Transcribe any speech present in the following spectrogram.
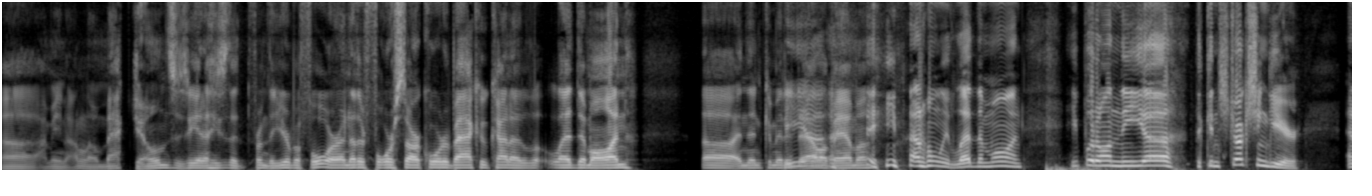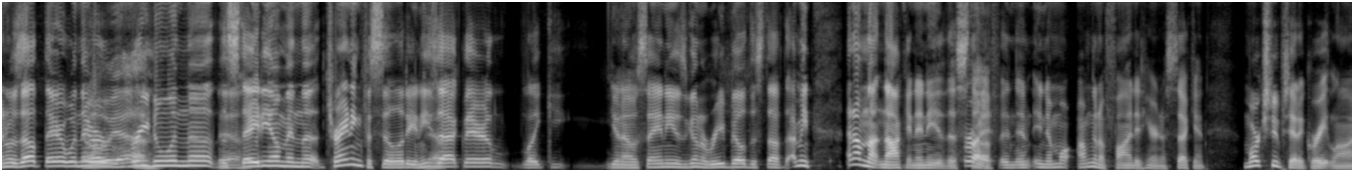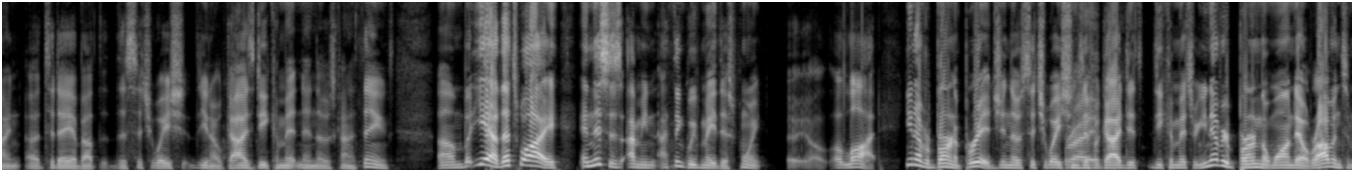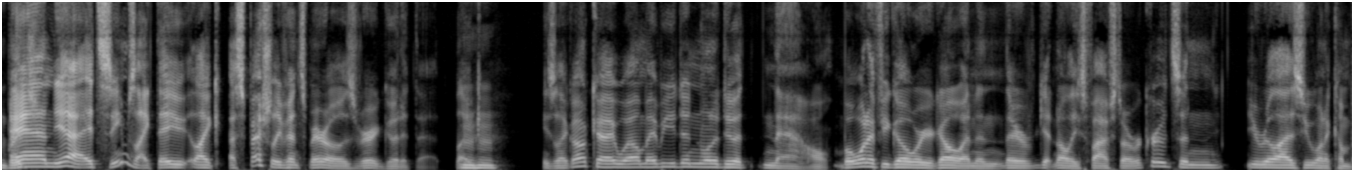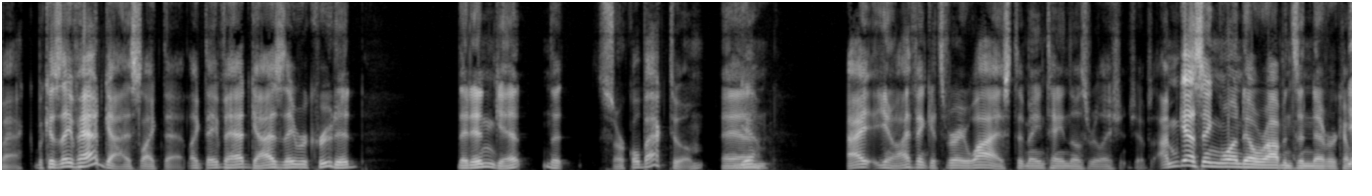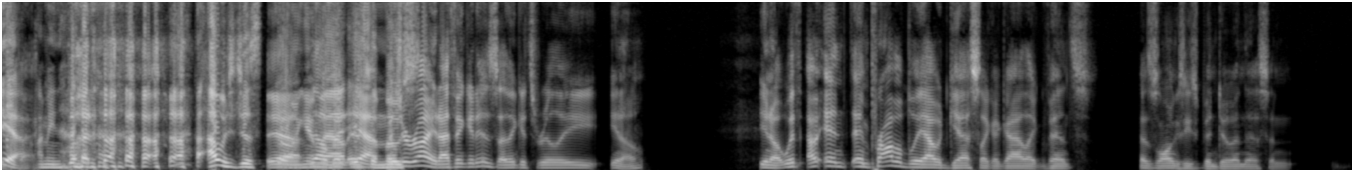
Uh, I mean, I don't know. Mac Jones is he? He's the from the year before, another four-star quarterback who kind of led them on, uh, and then committed He, to Alabama. he not only led them on, he put on the uh, the construction gear and was out there when they Oh, were yeah. redoing the, the Yeah. stadium and the training facility, and he's Yeah. out there like he- you know saying he was going to rebuild the stuff. I mean, and I'm not knocking any of this Right. stuff, and, and you know Mar- I'm going to find it here in a second. Mark Stoops had a great line uh, today about the, the situation, you know, guys decommitting and those kind of things. Um, but yeah, that's why. And this is, I mean, I think we've made this point a lot. You never burn a bridge in those situations if a guy de- decommits, or you never burn the Wan'Dale Robinson bridge. And yeah, it seems like they like, especially Vince Marrow is very good at that. Like, Mhm. He's like, okay, well, maybe you didn't want to do it now, but what if you go where you're going and they're getting all these five star recruits and you realize you want to come back? Because they've had guys like that. Like they've had guys they recruited, they didn't get that circle back to them. And I, you know, I think it's very wise to maintain those relationships. I'm guessing Wan'Dale Robinson never comes yeah, back. I mean, but I was just throwing him no, out but, as yeah, the but you're right. I think it is. I think it's really, you know, you know, with uh, and and probably I would guess like a guy like Vince, as long as he's been doing this and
